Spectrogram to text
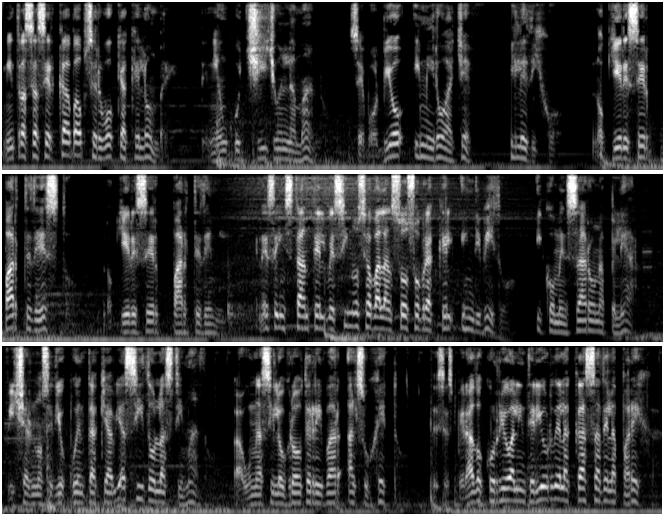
Mientras se acercaba observó que aquel hombre tenía un cuchillo en la mano. Se volvió y miró a Jeff y le dijo, no quieres ser parte de esto, no quieres ser parte de mí. En ese instante el vecino se abalanzó sobre aquel individuo y comenzaron a pelear. Fisher no se dio cuenta que había sido lastimado. Aún así logró derribar al sujeto Desesperado corrió al interior de la casa de la pareja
